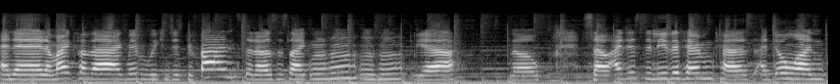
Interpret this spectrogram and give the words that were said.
and then I might come back, maybe we can just be friends. And I was just like, mm-hmm, mm-hmm, yeah, no. So I just deleted him because I don't want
